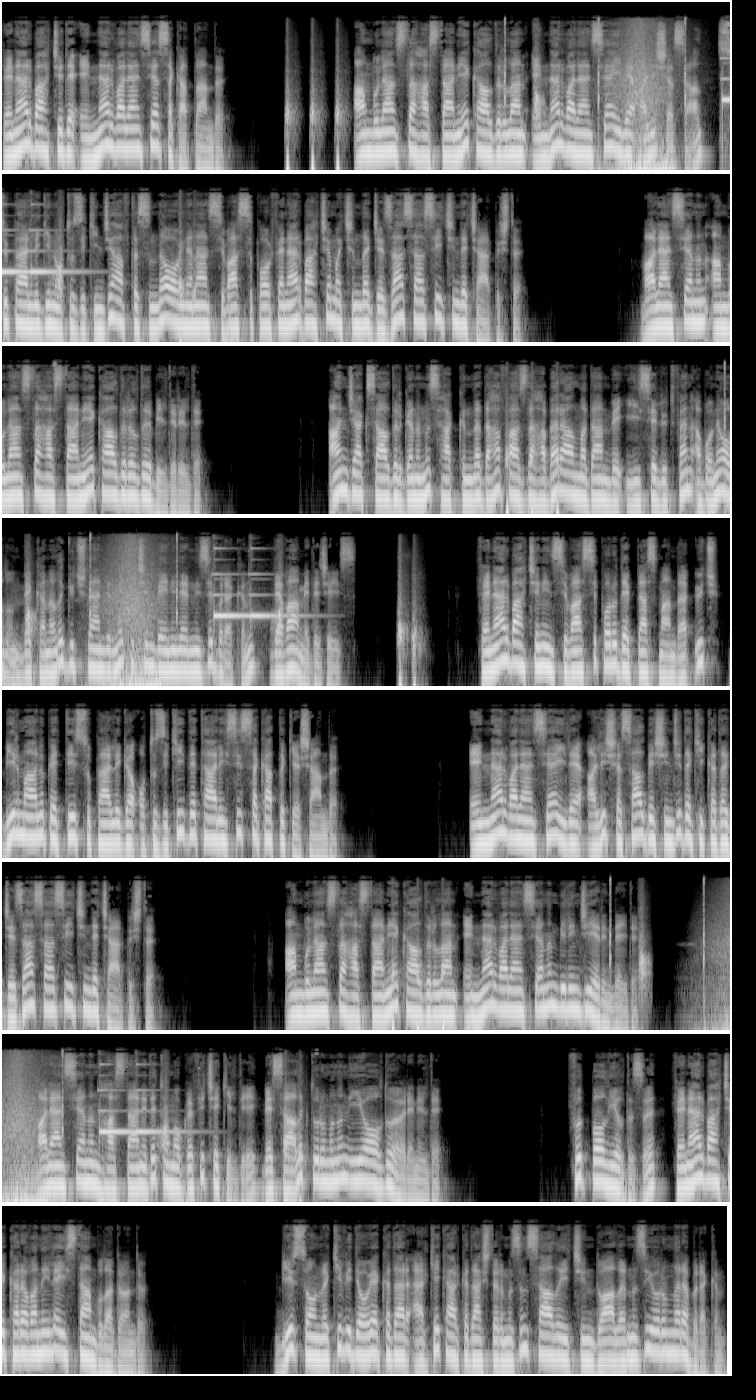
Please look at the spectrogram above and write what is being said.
Fenerbahçe'de Enner Valencia sakatlandı. Ambulansla hastaneye kaldırılan Enner Valencia ile Ali Şasal, Süper Lig'in 32. haftasında oynanan Sivasspor Fenerbahçe maçında ceza sahası içinde çarpıştı. Valencia'nın ambulansla hastaneye kaldırıldığı bildirildi. Ancak saldırganımız hakkında daha fazla haber almadan ve iyiyse lütfen abone olun ve kanalı güçlendirmek için beğenilerinizi bırakın, devam edeceğiz. Fenerbahçe'nin Sivasspor'u deplasmanda 3-1 mağlup ettiği Süper Liga 32'de talihsiz sakatlık yaşandı. Enner Valencia ile Ali Şasal 5. dakikada ceza sahası içinde çarpıştı. Ambulansla hastaneye kaldırılan Enner Valencia'nın bilinci yerindeydi. Valencia'nın hastanede tomografi çekildiği ve sağlık durumunun iyi olduğu öğrenildi. Futbol yıldızı, Fenerbahçe karavanıyla İstanbul'a döndü. Bir sonraki videoya kadar erkek arkadaşlarımızın sağlığı için dualarınızı yorumlara bırakın.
